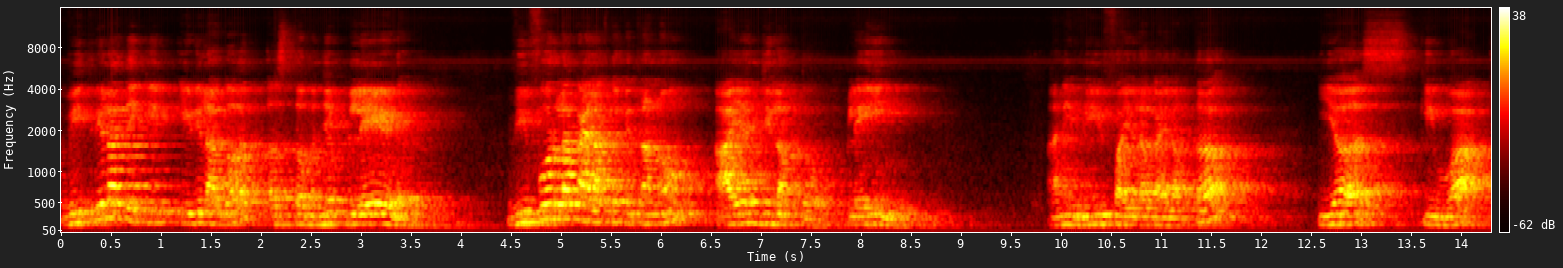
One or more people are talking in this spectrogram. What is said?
व्ही थ्री ला देखील ईडी लागत असतं म्हणजे प्लेड व्ही फोर ला काय लागतं मित्रांनो? आय एन जी लागतो प्लेइंग आणि व्ही फाईव्ह ला काय लागतं? यस किंवा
